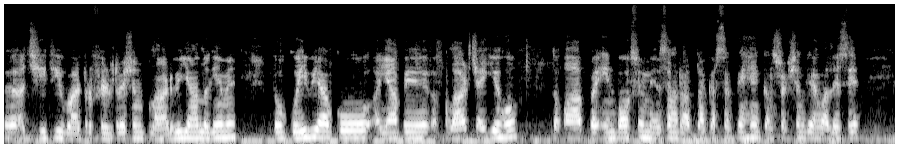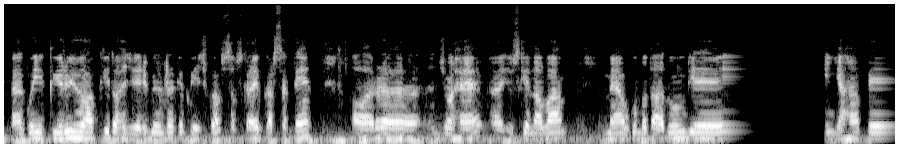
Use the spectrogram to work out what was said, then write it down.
اچھی تھی واٹر فلٹریشن پلانٹ بھی یہاں لگے ہوئے تو کوئی بھی آپ کو یہاں پہ پلاٹ چاہیے ہو، تو آپ ان باکس میں میرے ساتھ رابطہ کر سکتے ہیں کنسٹرکشن کے حوالے سے۔ کوئی کیوری ہو آپ کی تو حجیری بلڈر کے پیج کو آپ سبسکرائب کر سکتے ہیں۔ اور جو ہے اس کے علاوہ میں آپ کو بتا دوں کہ یہاں پہ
